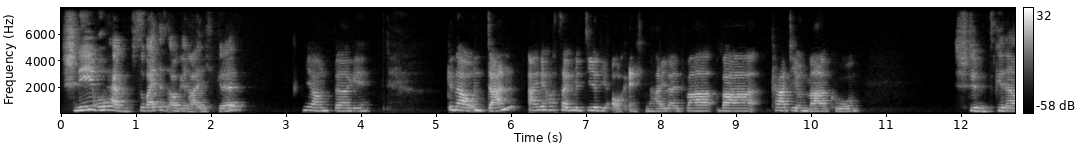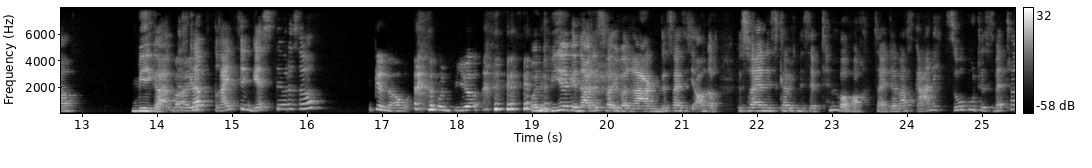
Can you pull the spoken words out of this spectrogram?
Schnee, woher, soweit das Auge reicht, gell? Ja, und Berge. Genau, und dann eine Hochzeit mit dir, die auch echt ein Highlight war, war Kathi und Marco. Stimmt, genau. Mega. Weil, ich glaube 13 Gäste oder so. Genau. Und wir. Und wir, genau, das war überragend. Das weiß ich auch noch. Das war eine, glaube ich, eine September-Hochzeit. Da war es gar nicht so gutes Wetter.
